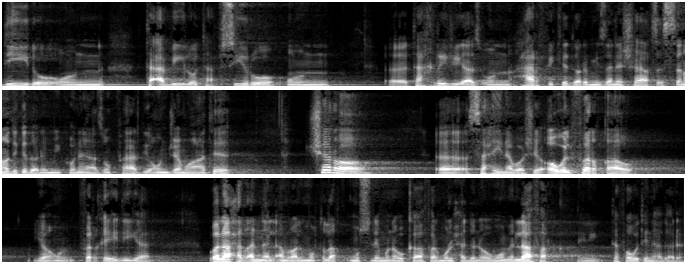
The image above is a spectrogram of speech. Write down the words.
دید و أون تعویل و تفسیر و أون تخریجی از أون حرفی که داره میزنه شخص استنادی که داره میکنه از اون فرد یا اون جماعته. چرا صحیح نباشه؟ أو الفرقه یا اون فرقه دیگر؟ ولاحظ أن الأمر المطلق مسلم أو کافر ملحد أو مؤمن لا فرق یعنی تفاوتی نداره.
